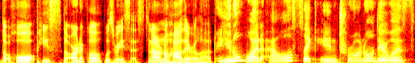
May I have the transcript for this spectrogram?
the whole piece the article was racist and i don't know how they were allowed You know what else? Like in Toronto, there was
